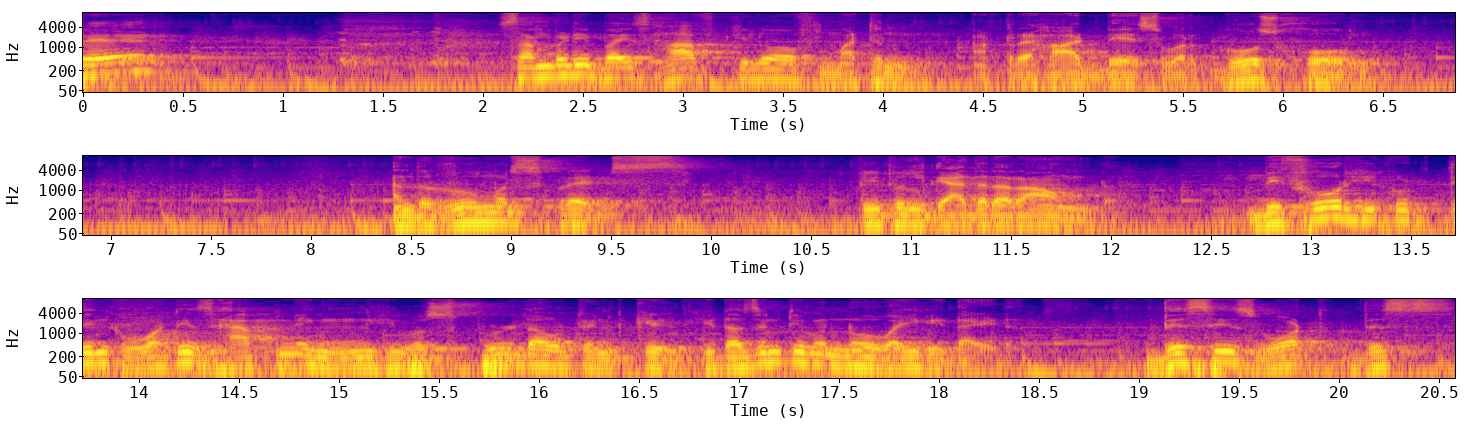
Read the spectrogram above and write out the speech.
where somebody buys half kilo of mutton after a hard day's work, goes home, and the rumor spreads, people gather around. Before he could think what is happening, he was pulled out and killed. He doesn't even know why he died. This is what this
